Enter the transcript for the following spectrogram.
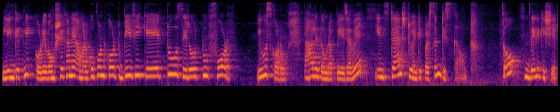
লিঙ্কে ক্লিক করে এবং সেখানে আমার কুপন কোড বিভিকে two zero two four use করো, তাহলে তোমরা পেয়ে যাবে ইনস্ট্যান্ট টোয়েন্টি পার্সেন্ট ডিসকাউন্ট তো দেরি কিসের?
